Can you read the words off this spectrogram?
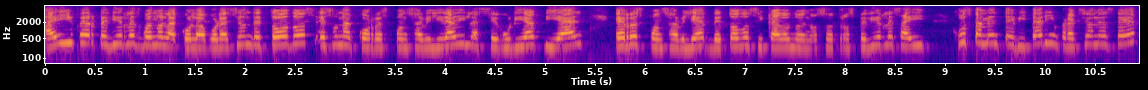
Ahí, Fer, pedirles, bueno, la colaboración de todos es una corresponsabilidad y la seguridad vial es responsabilidad de todos y cada uno de nosotros. Pedirles ahí justamente evitar infracciones, Fer,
